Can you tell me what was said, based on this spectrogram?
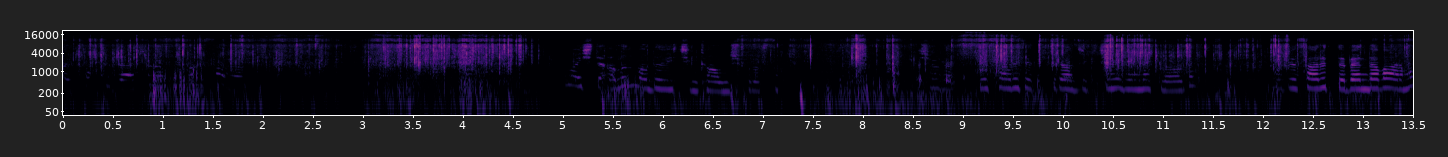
Ay çok güzel şurası. Baksana. Ama işte alınmadığı için kalmış burası. Şöyle cesaret edip birazcık içine girmek lazım. Bu cesaret de bende var mı?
